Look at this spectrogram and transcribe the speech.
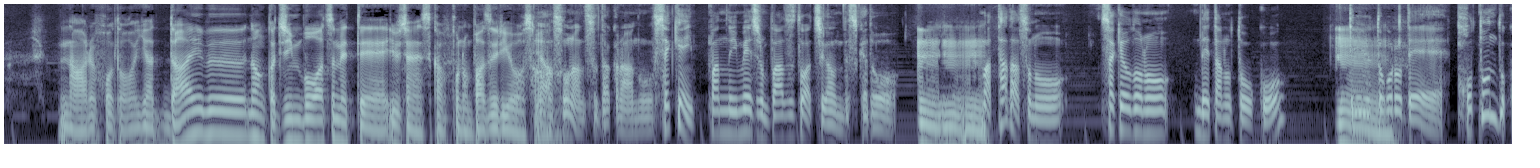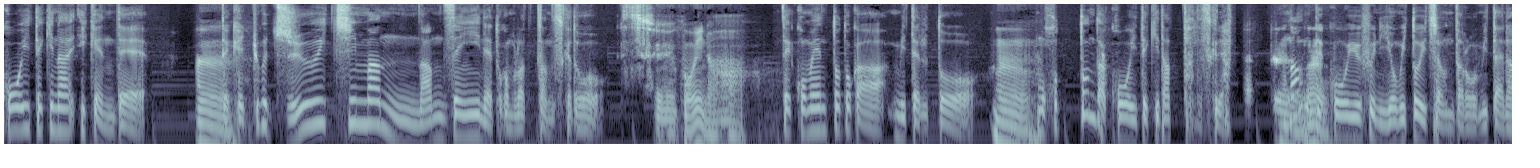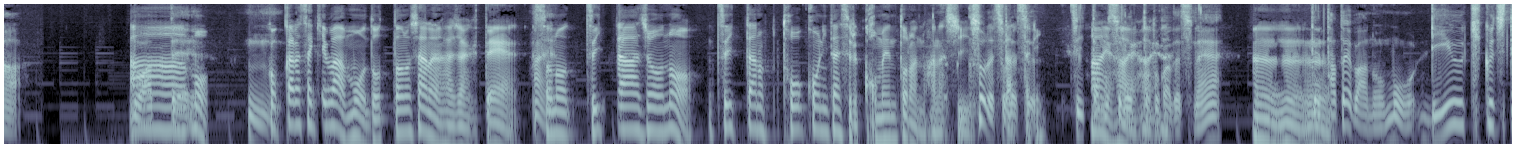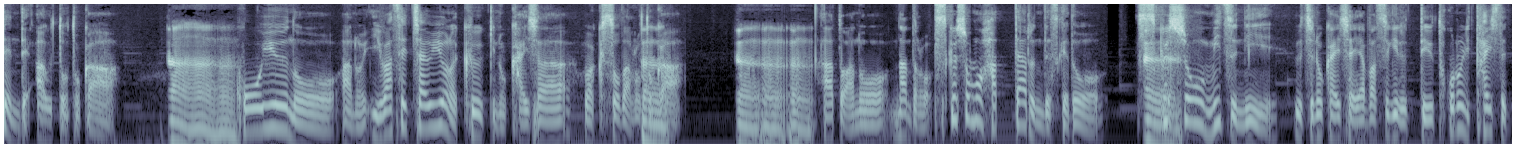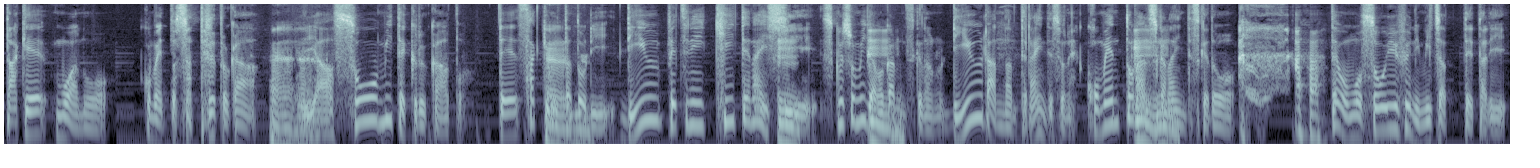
なるほど。いやだいぶなんか人望を集めているじゃないですかこのバズリオさん。いやそうなんですよ。だからあの世間一般のイメージのバズとは違うんですけど、うんうんうん。まあ、ただその先ほどのネタの投稿っていうところで、ほとんど好意的な意見でうん。で結局11万何千いいねとかもらってたんですけど。すごいな。でコメントとか見てるとうん。もうほとんどは好意的だったんですけど、うなんでうこういうふうに読み解いちゃうんだろうみたいなのがあって。もうん。うこっから先はもうドットの社内の話じゃなくて、はい。そのツイッター上のツイッターの投稿に対するコメント欄の話そうですそうです。だったりツイッターのスレッドとかですね、うんうんうんで例えばあのもう理由聞く時点でアウトとかうんうんうんこういうのをあの言わせちゃうような空気の会社はクソだろとか、うんうんうん。あとあのなんだろうスクショも貼ってあるんですけどスクショを見ずにうちの会社やばすぎるっていうところに対してだけもうあのコメントしちゃってるとか、いやそう見てくるかと。でさっきも言った通り、理由別に聞いてないし、スクショ見てわかるんですけど、あの理由欄なんてないんですよね。コメント欄しかないんですけど、でももうそういうふうに見ちゃってたり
